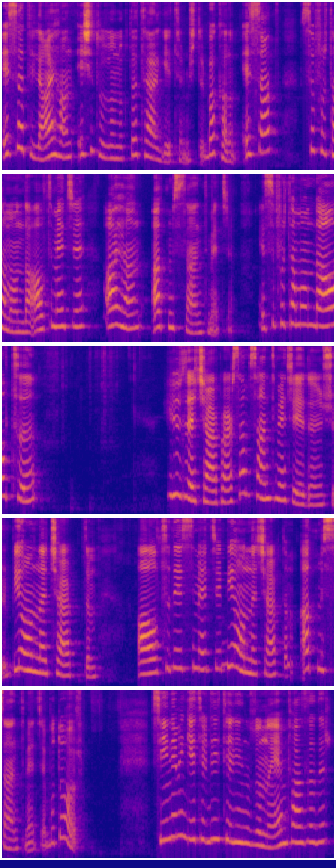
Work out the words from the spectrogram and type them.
Esat ile Ayhan eşit uzunlukta tel getirmiştir. Bakalım Esat 0 tam onda 6 metre, Ayhan 60 santimetre. E 0 tam onda 6 100 ile çarparsam santimetreye dönüşür. Bir 10 ile çarptım 6 desimetre, bir 10 ile çarptım 60 santimetre. Bu doğru. Sinem'in getirdiği telin uzunluğu en fazladır.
